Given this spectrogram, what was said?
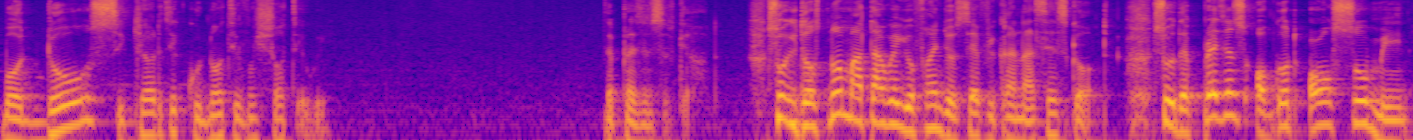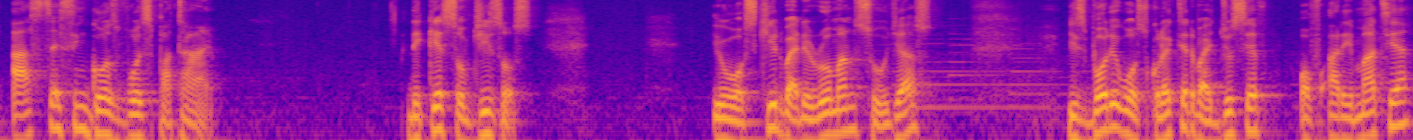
But those security could not even shut away the presence of God. So it does not matter where you find yourself, you can access God. So the presence of God also means accessing God's voice per time. The case of Jesus, he was killed by the Roman soldiers. His body was collected by Joseph of Arimathea.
